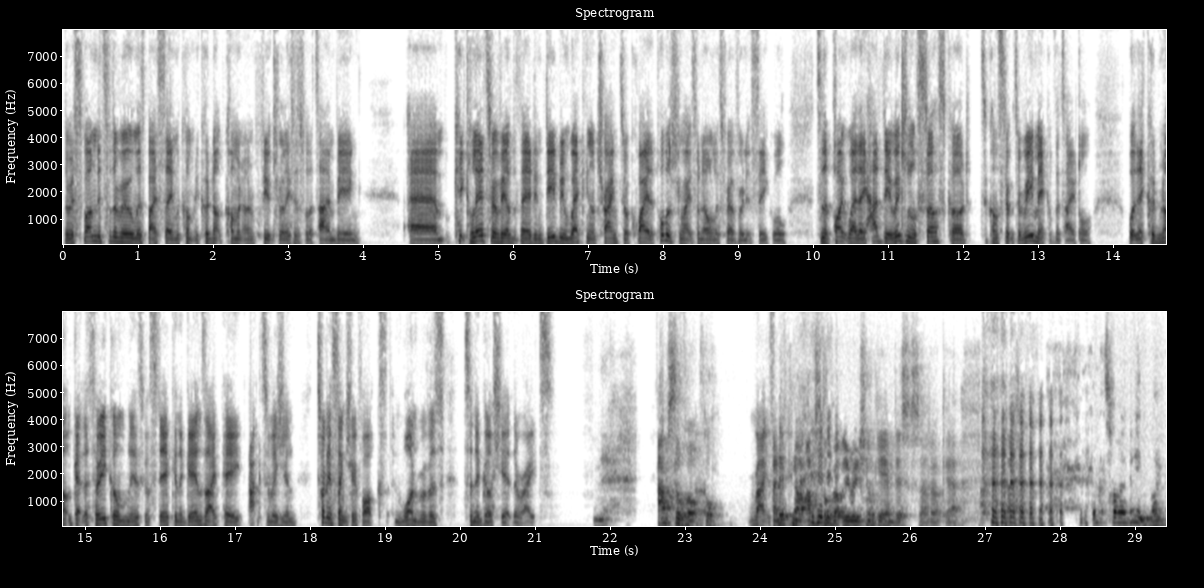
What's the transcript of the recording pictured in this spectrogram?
they responded to the rumors by saying the company could not comment on future releases for the time being um, Kick later revealed that they had indeed been working on trying to acquire the publishing rights for No One Lives Forever and its sequel, to the point where they had the original source code to construct a remake of the title, but they could not get the three companies with stake in the game's IP, Activision, 20th Century Fox, and Warner Brothers to negotiate the rights. Nah. I'm still hopeful. right? And if not, I've still got the original game discs, so I don't care. That's what I mean. Like,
